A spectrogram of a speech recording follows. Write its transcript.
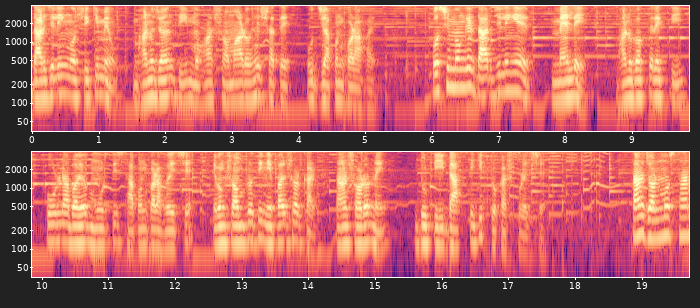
দার্জিলিং ও সিকিমেও ভানুজয়ন্তী মহা সমারোহের সাথে উদযাপন করা হয়। পশ্চিমবঙ্গের দার্জিলিংয়ের মেলে ভানুভক্তের একটি পূর্ণাবয়ব মূর্তি স্থাপন করা হয়েছে এবং সম্প্রতি নেপাল সরকার তাঁর স্মরণে দুটি ডাক টিকিট প্রকাশ করেছে। তাঁর জন্মস্থান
